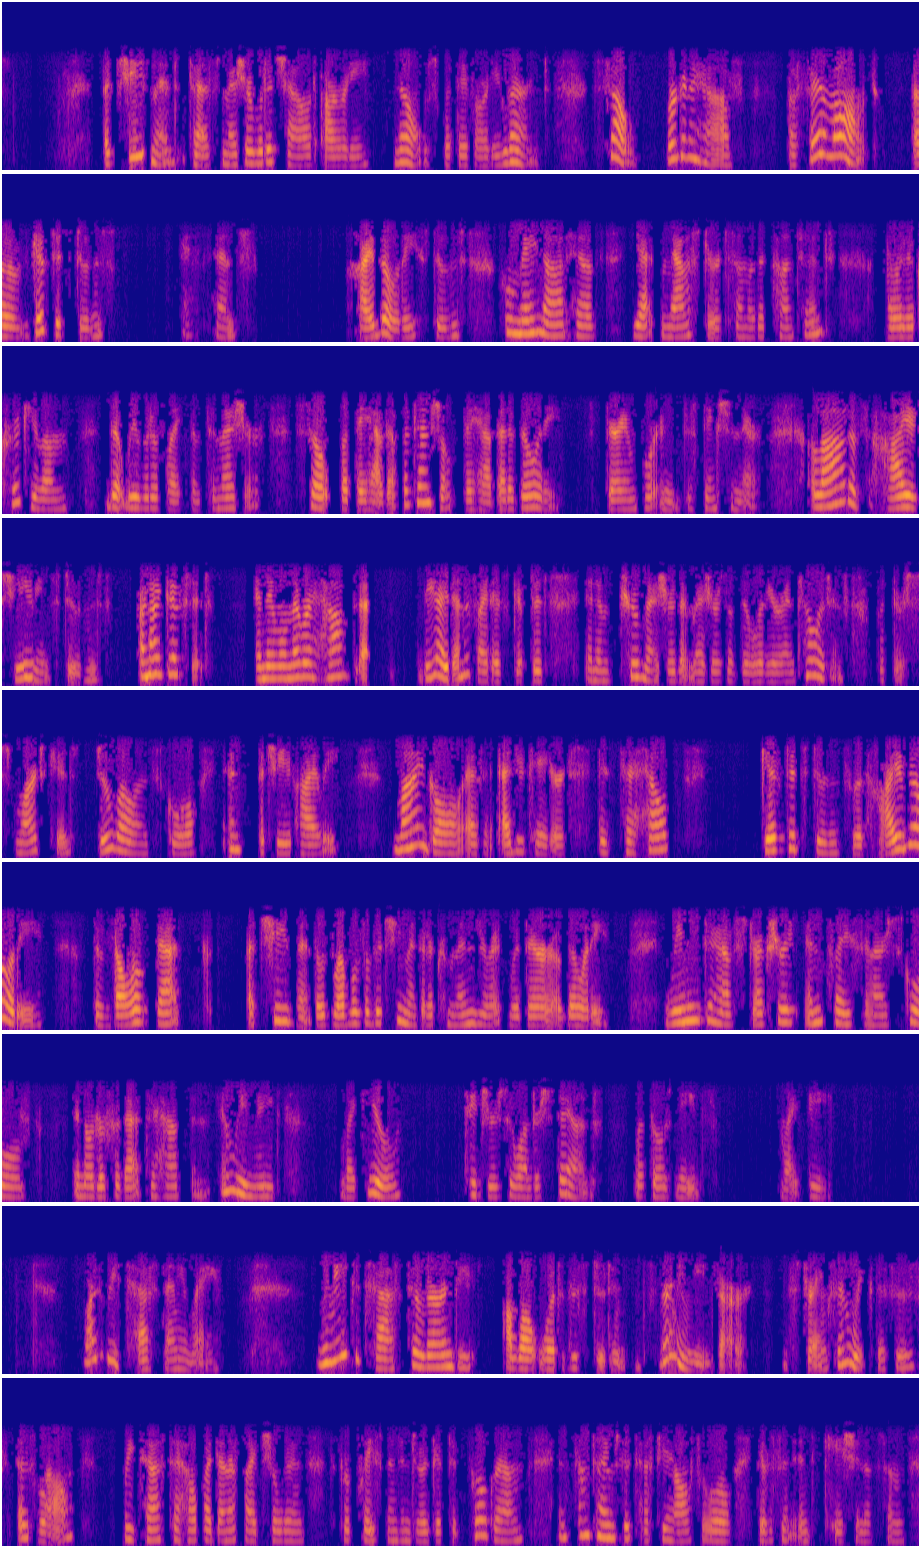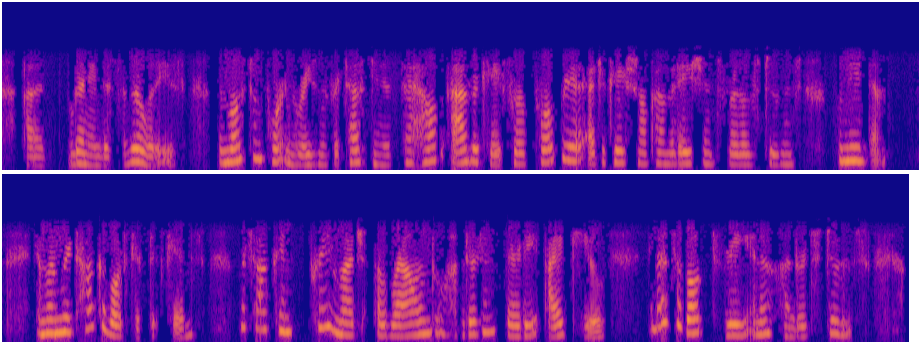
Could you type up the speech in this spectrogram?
Achievement tests measure what a child already knows, what they've already learned. So we're going to have a fair amount of gifted students, hence high ability students, who may not have yet mastered some of the content or the curriculum that we would have liked them to measure. So, but they have that potential, they have that ability. Very important distinction there. A lot of high achieving students are not gifted, and they will never have that be identified as gifted in a true measure that measures ability or intelligence, but they're smart kids, do well in school, and achieve highly. My goal as an educator is to help gifted students with high ability develop that achievement, those levels of achievement that are commensurate with their ability. We need to have structures in place in our schools in order for that to happen. And we need, like you, teachers who understand what those needs might be. Why do we test anyway? We need to test to learn the, about what the student's learning needs are, strengths and weaknesses as well. We test to help identify children for placement into a gifted program, and sometimes the testing also will give us an indication of some uh, learning disabilities. The most important reason for testing is to help advocate for appropriate educational accommodations for those students who need them. And when we talk about gifted kids, we're talking pretty much around 130 IQ, and that's about 3 in 100 students.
